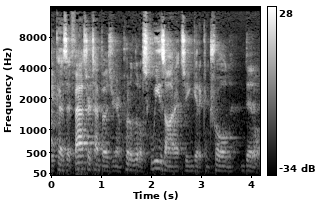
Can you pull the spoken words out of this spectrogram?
Because at faster tempos, you're going to put a little squeeze on it so you can get a controlled diddle.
